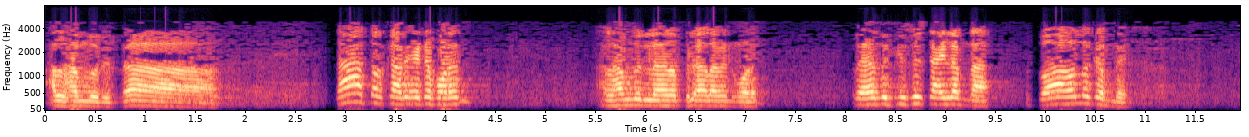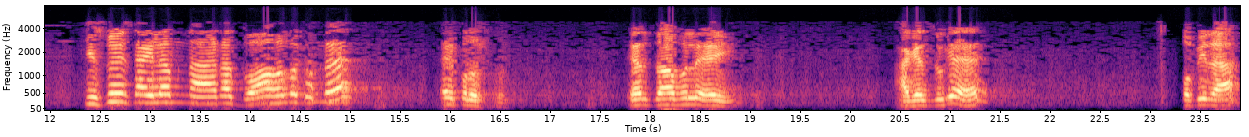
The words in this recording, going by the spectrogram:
আলহামদুলিল্লাহ। যা দরকার, এটা পড়েন। আলহামদুলিল্লাহ রবিল আলমিন পড়েন। কিছুই চাইলাম না। দোয়া হলো কেমনে? কিছুই চাইলাম না, এটা দোয়া হলো কেমনে? এই প্রশ্ন। এর জবাব হলে এই। আগের যুগে কবিরা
